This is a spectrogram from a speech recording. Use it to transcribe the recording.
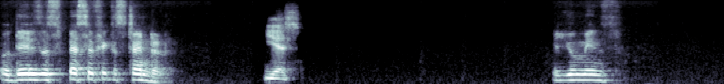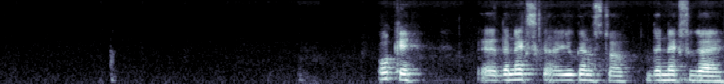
Uh, There is a specific standard. Yes. You means okay. Uh, the next guy, you can stop. The next guy.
